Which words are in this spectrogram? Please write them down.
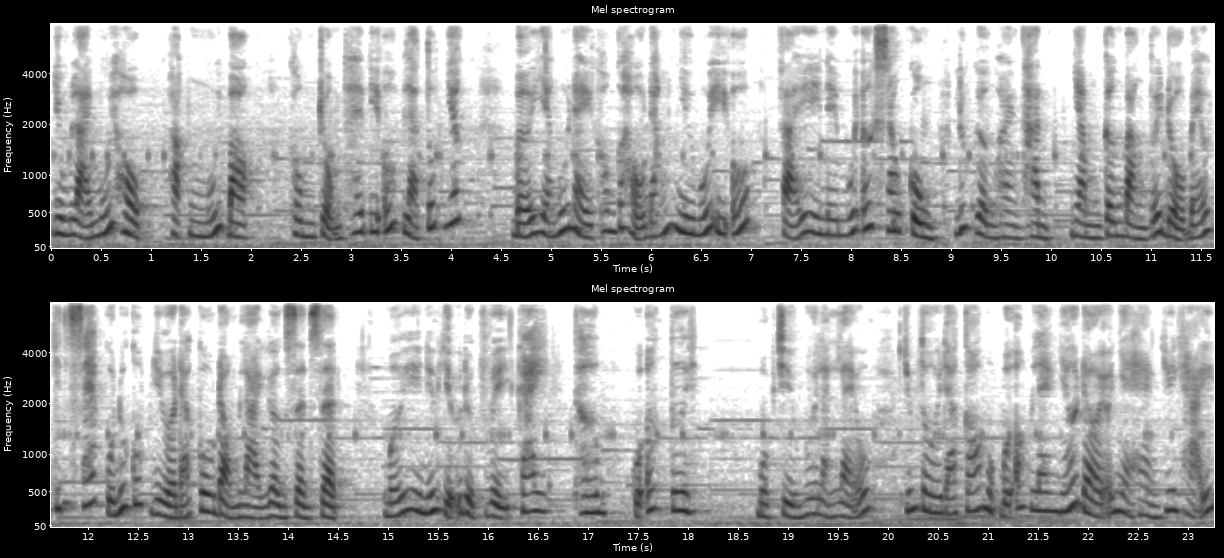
dùng lại muối hột hoặc muối bọt, không trộn thêm iốt là tốt nhất bởi dạng muối này không có hậu đắng như muối iốt, phải nêm muối ớt sau cùng lúc gần hoàn thành nhằm cân bằng với độ béo chính xác của nước cốt dừa đã cô động lại gần sền sệt, mới nếu giữ được vị cay, thơm của ớt tươi. Một chiều mưa lạnh lẽo, chúng tôi đã có một bữa ốc len nhớ đời ở nhà hàng Duyên Hải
